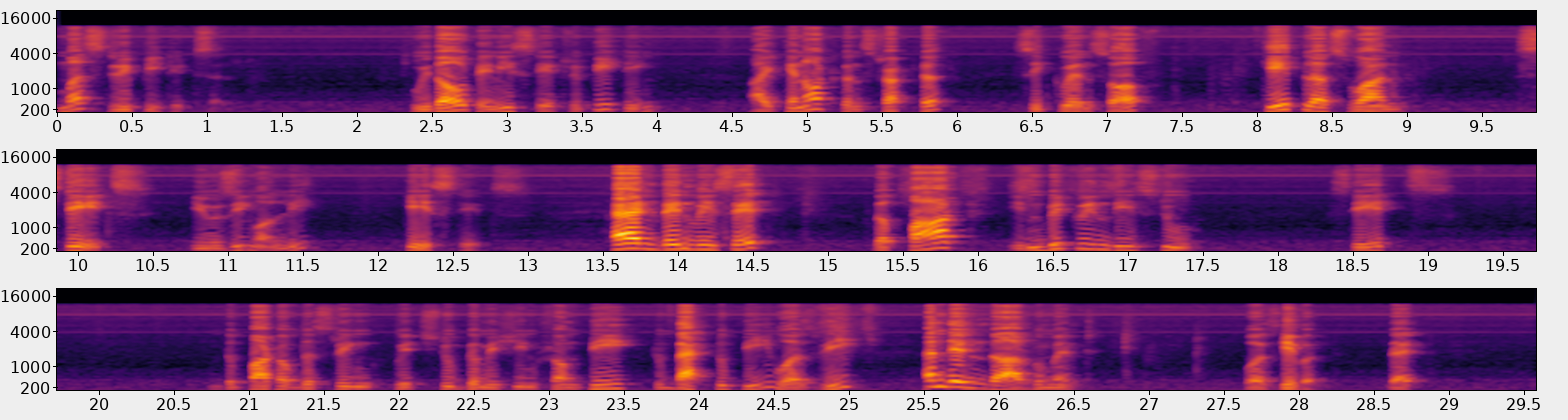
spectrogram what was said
must repeat itself. Without any state repeating, I cannot construct a sequence of k plus 1 states using only k states. And then we said the part in between these two states, the part of the string which took the machine from P to back to P was V and then the argument was given that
